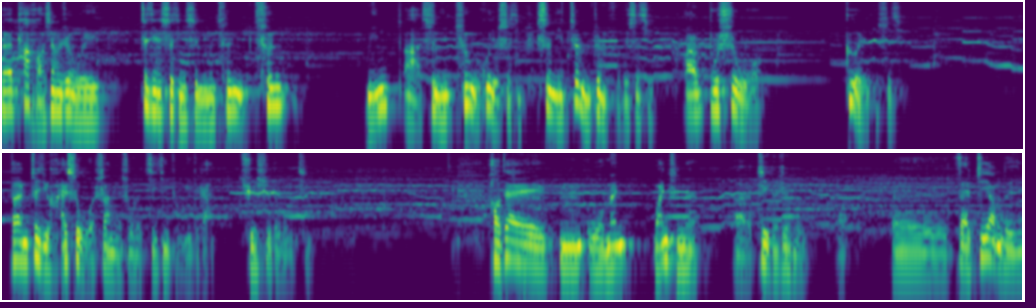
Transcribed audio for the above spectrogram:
呃，他好像认为这件事情是你们村村民啊，是你村委会的事情，是你镇政府的事情，而不是我个人的事情。当然，这就还是我上面说的集体主义的感缺失的问题。好在，嗯，我们完成了啊这个任务啊，呃，在这样的一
